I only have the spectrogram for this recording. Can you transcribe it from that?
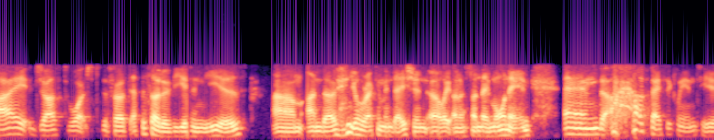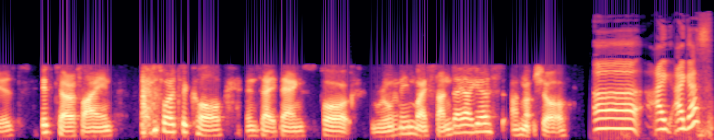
I just watched the first episode of Years and Years um, under your recommendation early on a Sunday morning, and I was basically in tears. It's terrifying. I just wanted to call and say thanks for ruining my Sunday, I guess. I'm not sure. Uh, I I guess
